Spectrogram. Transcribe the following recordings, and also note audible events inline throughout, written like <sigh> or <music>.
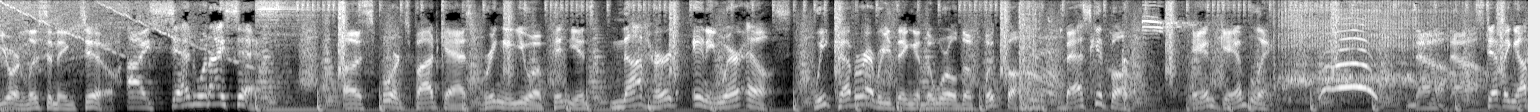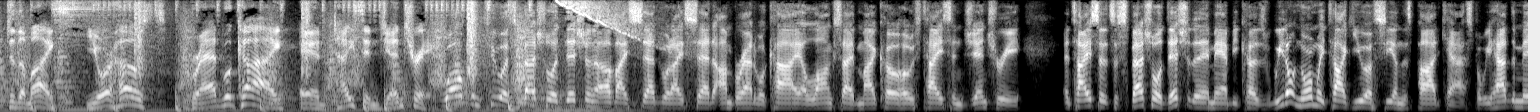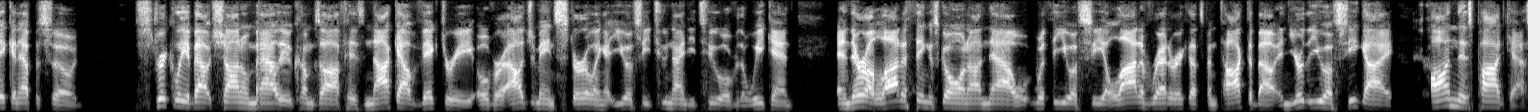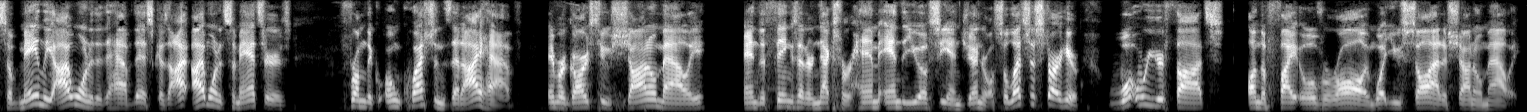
You're listening to I Said What I Said, a sports podcast bringing you opinions not heard anywhere else. We cover everything in the world of football, basketball, and gambling. Now, now, stepping up to the mic, your hosts, Brad Wakai and Tyson Gentry. Welcome to a special edition of I Said What I Said. I'm Brad Wakai alongside my co host, Tyson Gentry. And Tyson, it's a special edition today, man, because we don't normally talk UFC on this podcast, but we had to make an episode strictly about Sean O'Malley, who comes off his knockout victory over Aljamain Sterling at UFC 292 over the weekend. And there are a lot of things going on now with the UFC, a lot of rhetoric that's been talked about. And you're the UFC guy on this podcast. So mainly I wanted to have this because I, I wanted some answers from the own questions that I have in regards to Sean O'Malley and the things that are next for him and the UFC in general. So let's just start here. What were your thoughts on the fight overall and what you saw out of Sean O'Malley?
